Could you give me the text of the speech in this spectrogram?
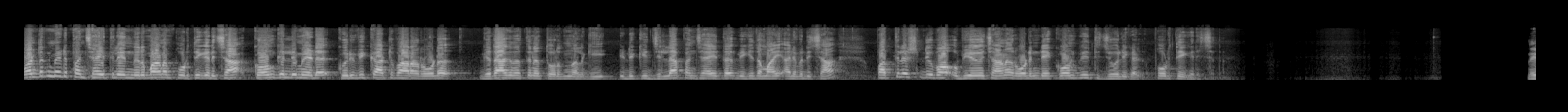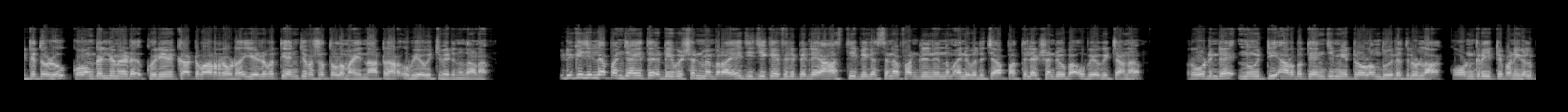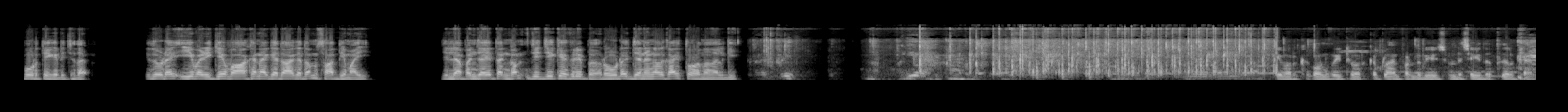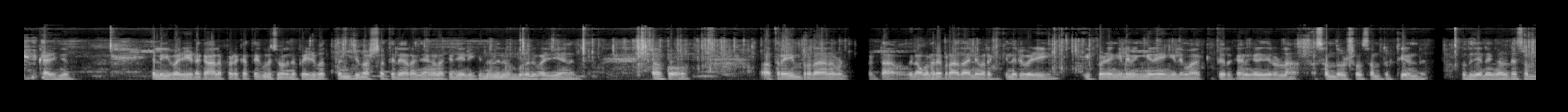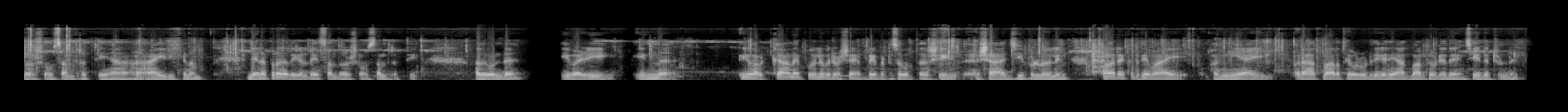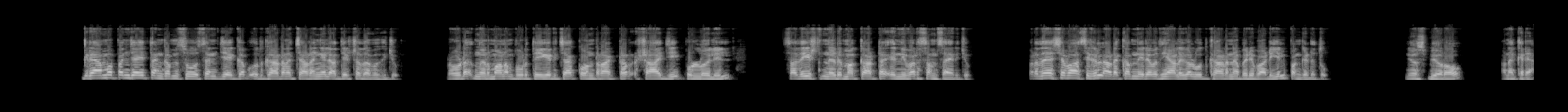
വണ്ടൻമേട് പഞ്ചായത്തിലെ നിർമ്മാണം പൂർത്തീകരിച്ച കോങ്കല്ലുമേട് കുരുവിക്കാട്ടുപാറ റോഡ് ഗതാഗതത്തിന് തുറന്നു നൽകി. ഇടുക്കി ജില്ലാ പഞ്ചായത്ത് വിഹിതമായി അനുവദിച്ച പത്ത് ലക്ഷം രൂപ ഉപയോഗിച്ചാണ് റോഡിന്റെ കോൺക്രീറ്റ് ജോലികൾ പൂർത്തീകരിച്ചത്. നെറ്റിത്തൊഴു കോങ്കല്ലുമേട് കുരുവിക്കാട്ടുപാറ റോഡ് എഴുപത്തിയഞ്ച് വർഷത്തോളമായി നാട്ടുകാർ ഉപയോഗിച്ചു വരുന്നതാണ്. ഇടുക്കി ജില്ലാ പഞ്ചായത്ത് ഡിവിഷൻ മെമ്പറായ ജി ജി കെ ഫിലിപ്പിന്റെ ആസ്തി വികസന ഫണ്ടിൽ നിന്നും അനുവദിച്ച പത്ത് ലക്ഷം രൂപ ഉപയോഗിച്ചാണ് റോഡിന്റെ നൂറ്റി അറുപത്തിയഞ്ച് മീറ്ററോളം ദൂരത്തിലുള്ള കോൺക്രീറ്റ് പണികൾ പൂർത്തീകരിച്ചത്. ഇതോടെ ഈ വഴിക്ക് വാഹന ഗതാഗതം സാധ്യമായി. ജില്ലാ പഞ്ചായത്ത് അംഗം ജിജി കെ ഫിലിപ്പ് റോഡ് ജനങ്ങൾക്കായി തുറന്നു നൽകി. Work concrete work plan fund ഉപയോഗിച്ചുകൊണ്ട് ചെയ്ത് തീർക്കാൻ കഴിഞ്ഞത്. അല്ല ഈ വഴിയുടെ കാലപ്പഴക്കത്തെക്കുറിച്ച് പറഞ്ഞപ്പോൾ എഴുപത്തഞ്ച് വർഷത്തിലേറെ ഞങ്ങളൊക്കെ ജനിക്കുന്നതിന് മുമ്പുള്ളൊരു വഴിയാണിത്. അപ്പോൾ അത്രയും പ്രധാനപ്പെട്ട വളരെ പ്രാധാന്യം അർഹിക്കുന്ന ഒരു വഴി ഇപ്പോഴെങ്കിലും ഇങ്ങനെയെങ്കിലും ആക്കി തീർക്കാൻ കഴിഞ്ഞതിലുള്ള സന്തോഷവും സംതൃപ്തിയുണ്ട്. പൊതുജനങ്ങളുടെ സന്തോഷവും സംതൃപ്തി ആയിരിക്കണം. ജനപ്രതിനിധികളുടെയും സന്തോഷവും സംതൃപ്തി. അതുകൊണ്ട് ഈ വഴി ഇന്ന് ഈ വർക്കാണെങ്കിൽ പോലും ഒരുപക്ഷെ പ്രിയപ്പെട്ട സുഹൃത്ത് ശ്രീ ഷാജി പുള്ളൂലിൽ വളരെ കൃത്യമായി ഭംഗിയായി ഒരു ആത്മാർത്ഥയോടുകൂടി തികഞ്ഞ ആത്മാർത്ഥയോടെ അദ്ദേഹം ചെയ്തിട്ടുണ്ട്. ഗ്രാമപഞ്ചായത്ത് അംഗം സൂസൻ ജേക്കബ് ഉദ്ഘാടന ചടങ്ങിൽ അധ്യക്ഷത വഹിച്ചു. റോഡ് നിർമ്മാണം പൂർത്തീകരിച്ച കോൺട്രാക്ടർ ഷാജി പുള്ളൂലിൽ സതീഷ് നെടുമക്കാട്ട് എന്നിവർ സംസാരിച്ചു. പ്രദേശവാസികൾ അടക്കം നിരവധി ആളുകൾ ഉദ്ഘാടന പരിപാടിയിൽ പങ്കെടുത്തു. News bureau Anakkara.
